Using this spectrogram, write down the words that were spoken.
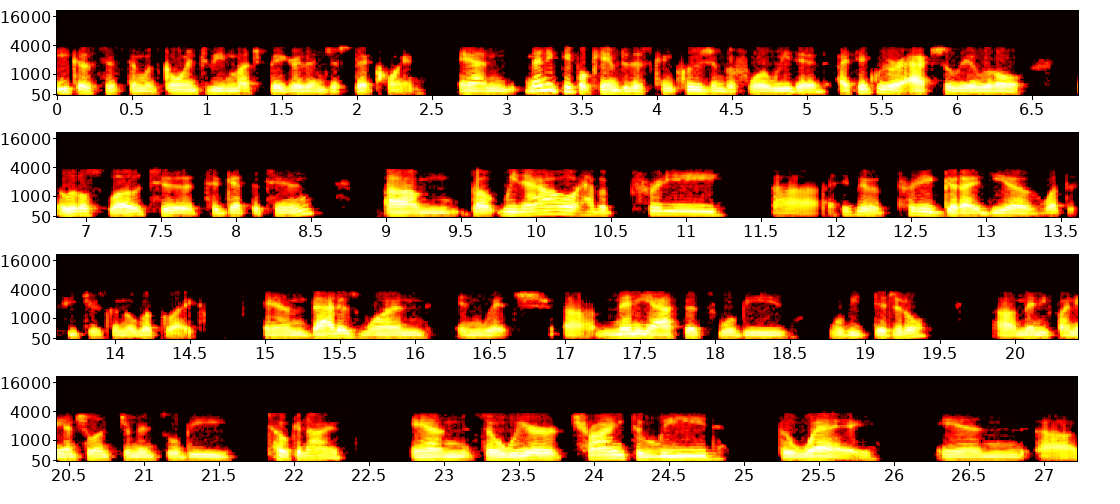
ecosystem was going to be much bigger than just Bitcoin. And many people came to this conclusion before we did. I think we were actually a little a little slow to to get the tune, um, but we now have a pretty uh, I think we have a pretty good idea of what the future is going to look like, and that is one in which uh, many assets will be will be digital, uh, many financial instruments will be tokenized, and so we are trying to lead the way in uh,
